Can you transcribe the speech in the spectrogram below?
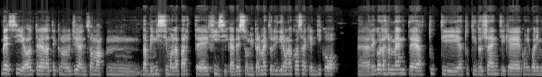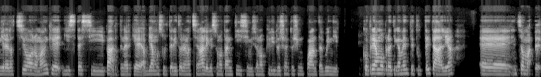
Beh sì, oltre alla tecnologia, insomma, mh, va benissimo la parte fisica. Adesso mi permetto di dire una cosa che dico eh, regolarmente a tutti, a tutti i docenti che, con i quali mi relaziono, ma anche gli stessi partner che abbiamo sul territorio nazionale, che sono tantissimi, sono più di 250, quindi copriamo praticamente tutta Italia. Eh, insomma, eh,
